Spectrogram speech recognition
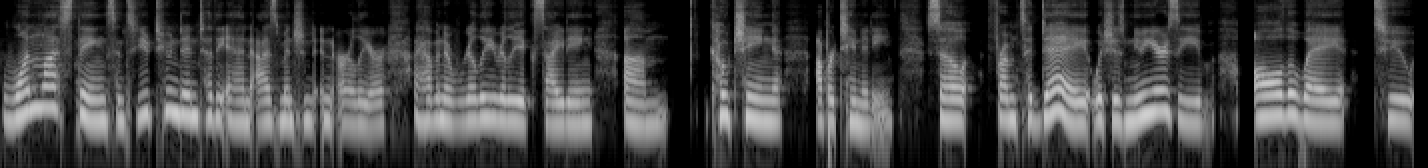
One last thing since you tuned in to the end as mentioned in earlier, I have a really really exciting um coaching opportunity. So from today, which is New Year's Eve, all the way to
